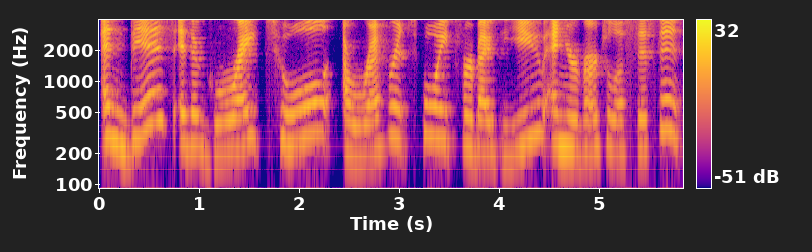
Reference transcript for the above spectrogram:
And this is a great tool, a reference point for both you and your virtual assistant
